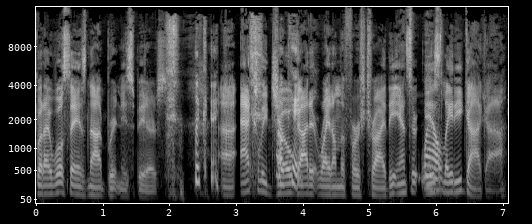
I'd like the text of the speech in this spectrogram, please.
But I will say it's not Britney Spears. uh, actually, Jo Okay. got it right on the first try. The answer Wow. is Lady Gaga.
